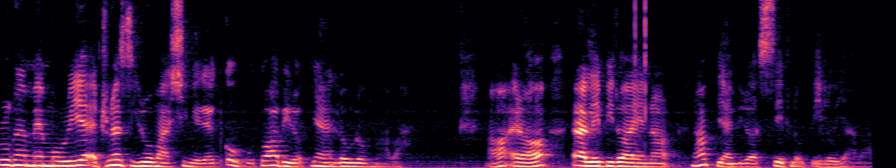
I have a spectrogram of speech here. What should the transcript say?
program memory ရဲ့ address 0မှာရှိနေတဲ့ကုတ်ကိုတွားပြီးတော့ပြန်လုပ်လုပ်မှာပါနော်အဲ့တော့အဲ့ဒါလေးပြီးတော့ရင်တော့နော်ပြန်ပြီးတော့ save လုပ်ပေးလို့ရပါ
